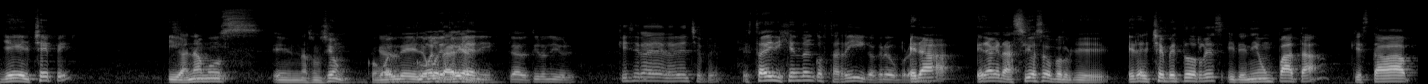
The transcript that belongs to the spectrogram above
llega el Chepe y ganamos en Asunción con Claro, gol de con Loco gol de Tagliani. Tagliani, Claro, tiro libre. ¿Qué será de la vida del Chepe? Está dirigiendo en Costa Rica, creo. por ahí. Era, era gracioso porque era el Chepe Torres y tenía un pata que estaba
